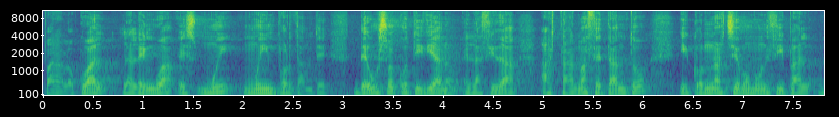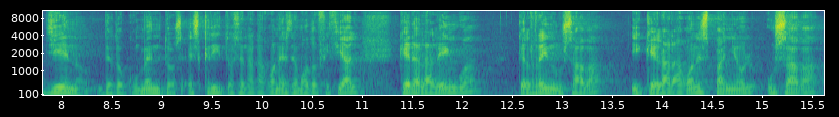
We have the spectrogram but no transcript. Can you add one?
Para lo cual la lengua es muy, muy importante, de uso cotidiano en la ciudad hasta no hace tanto y con un archivo municipal lleno de documentos escritos en aragonés de modo oficial, que era la lengua que el reino usaba y que el Aragón español usaba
